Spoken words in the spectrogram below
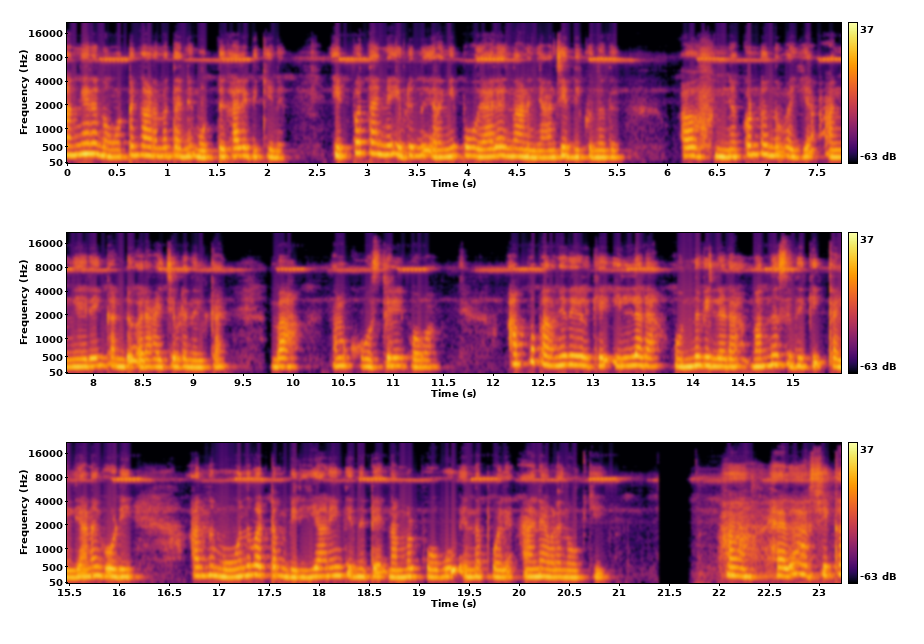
അങ്ങനെ നോട്ടം കാണുമ്പോൾ തന്നെ മുട്ടുകാലിടിക്കിന് ഇപ്പം തന്നെ ഇവിടുന്ന് ഇറങ്ങിപ്പോയാലോ എന്നാണ് ഞാൻ ചിന്തിക്കുന്നത്. ഓഹ് എന്നെ കൊണ്ടൊന്നും വയ്യ. അങ്ങേരെയും കണ്ട് ഒരാഴ്ച ഇവിടെ നിൽക്കാൻ. ബാ നമുക്ക് ഹോസ്റ്റലിൽ പോവാം. അപ്പോൾ പറഞ്ഞത് കേൾക്കെ ഇല്ലടാ ഒന്നുമില്ലടാ. വന്ന സ്ഥിതിക്ക് കല്യാണം കൂടി. അന്ന് മൂന്ന് വട്ടം ബിരിയാണിയും തിന്നിട്ടേ നമ്മൾ പോകൂ എന്ന പോലെ ആന അവളെ നോക്കി. ഹാ ഹലോ ഹർഷിക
